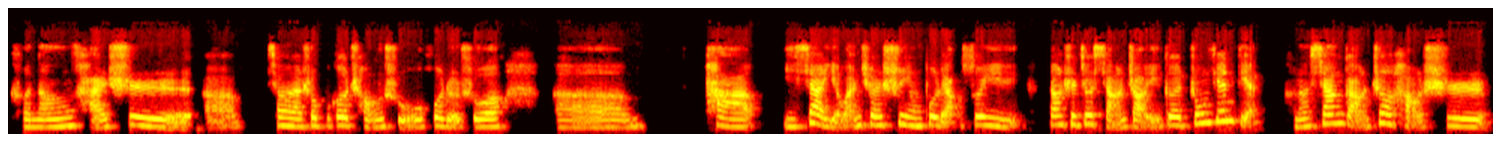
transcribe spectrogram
可能还是呃相对来说不够成熟，或者说呃怕。一下也完全适应不了，所以当时就想找一个中间点，可能香港正好是，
